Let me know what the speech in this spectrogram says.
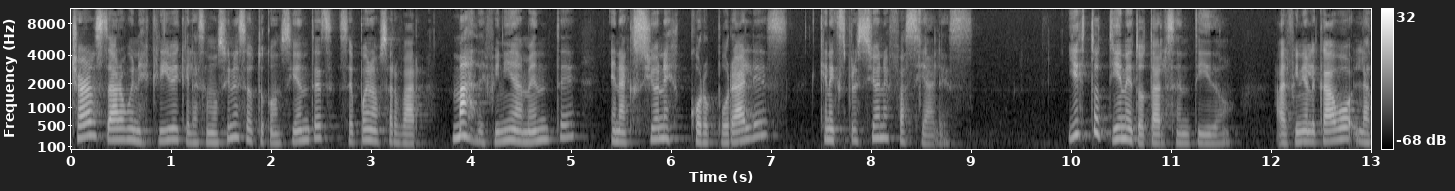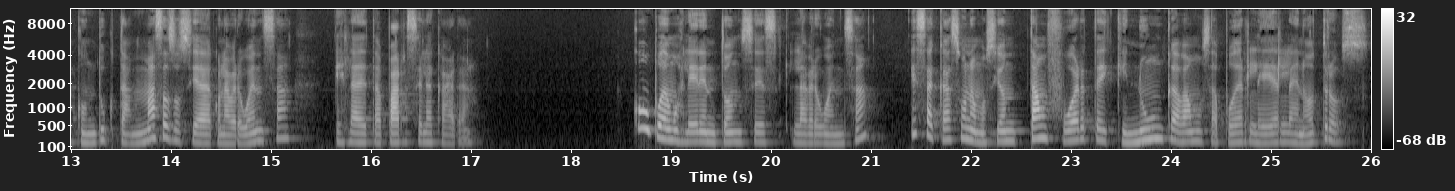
Charles Darwin escribe que las emociones autoconscientes se pueden observar más definidamente en acciones corporales que en expresiones faciales. Y esto tiene total sentido. Al fin y al cabo, la conducta más asociada con la vergüenza es la de taparse la cara. ¿Cómo podemos leer entonces la vergüenza? ¿Es acaso una emoción tan fuerte que nunca vamos a poder leerla en otros?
